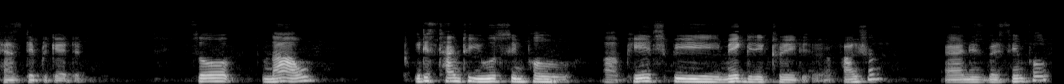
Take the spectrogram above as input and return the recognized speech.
has deprecated. So now it is time to use simple uh, php make directory uh, function and it's very simple.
